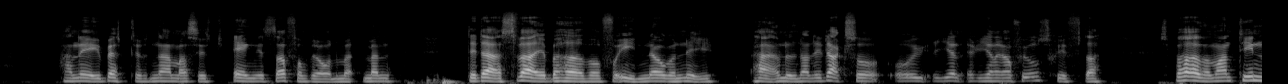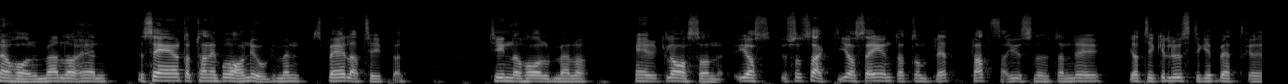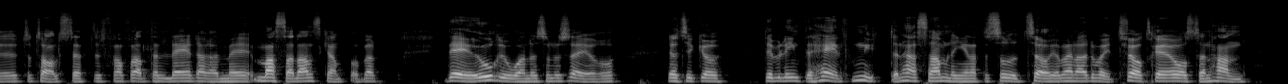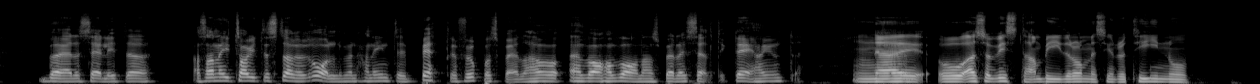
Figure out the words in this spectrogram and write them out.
han är ju bättre närmare sitt eget straffområde, men, men det är där Sverige behöver få in någon ny här nu när det är dags att, att generationsskifta så behöver man Tinnerholm eller en, nu säger jag inte att han är bra nog, men spelartypen. Tinnerholm eller Erik Larsson. Jag, som sagt, jag säger inte att de platsar just nu, utan det är, jag tycker Lustig är bättre totalt sett, framförallt en ledare med massa landskamper, men det är oroande som du säger och jag tycker det blir inte helt nytt den här samlingen att det ser ut så. Jag menar, det var ju två, tre år sedan han började se lite, alltså han har ju tagit en större roll, men han är inte bättre fotbollsspelare än vad han var när han spelade i Celtic. Det är han ju inte. Nej, och alltså visst, han bidrar med sin rutin och,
